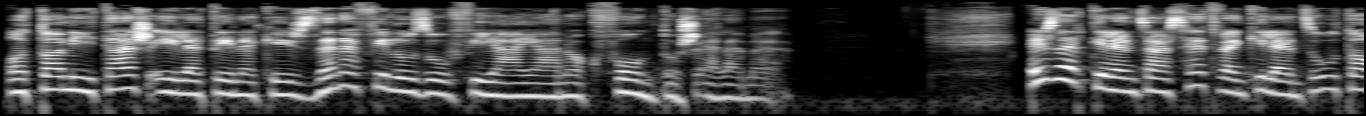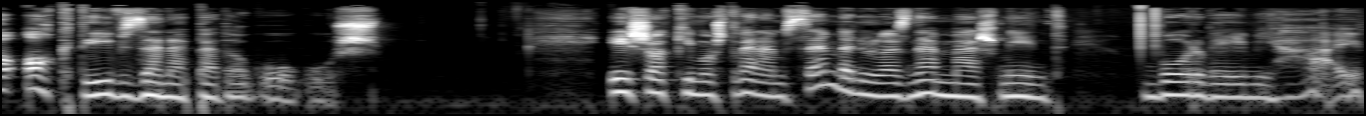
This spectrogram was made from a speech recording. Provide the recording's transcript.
A tanítás életének és zenefilozófiájának fontos eleme. 1979 óta aktív zenepedagógus. És aki most velem szemben ül, az nem más, mint Borbély Mihály.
